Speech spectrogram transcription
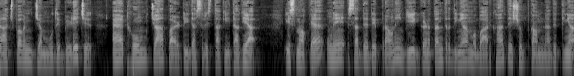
राजभवन जम्मू दे बेड़े च एट होम चाह पार्टी दा सरिस्ता कीता गेआ इस मौके उनें सद्दे दे परौह्नें गी गणतंत्र दिआं मुबारखां ते शुभकामनां दित्तिआं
